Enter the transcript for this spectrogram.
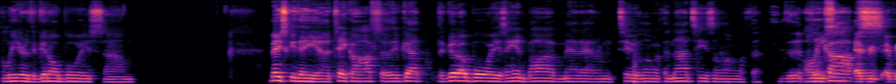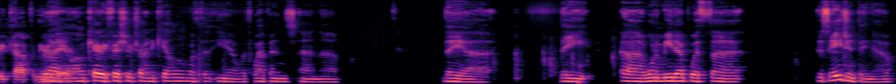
the leader of the Good Old Boys. Um, basically they uh, take off. So they've got the good old boys and Bob Matt Adam too, along with the Nazis, along with the The All the police, cops. every every cop from here right there. along Carrie Fisher trying to kill him with the you know with weapons, and uh, they uh, they uh, want to meet up with uh, this agent they know.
